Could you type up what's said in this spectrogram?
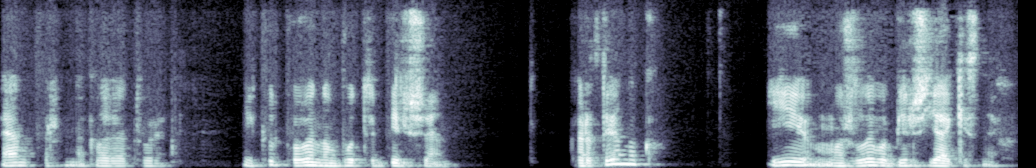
Enter на клавіатурі. І тут повинно бути більше картинок і, можливо, більш якісних.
